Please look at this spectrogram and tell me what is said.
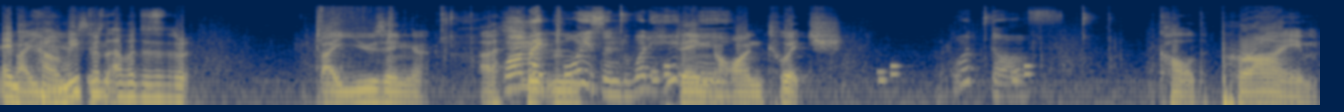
Hey, by tell me for using- the. by using a Why am I certain poisoned? What hit thing me? on Twitch What the? F- called Prime.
